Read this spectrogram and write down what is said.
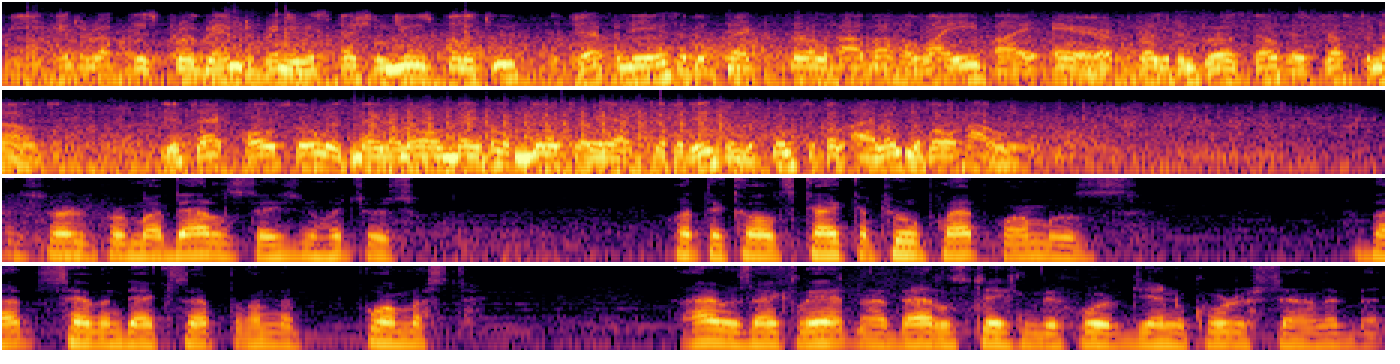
We interrupt this program to bring you a special news bulletin. The Japanese have attacked Pearl Harbor, Hawaii by air, President Roosevelt has just announced. The attack also was made on all naval and military activities on the principal island of Oahu. I started from my battle station, which was what they called Sky Control Platform, was about seven decks up on the foremast. I was actually at my battle station before the general quarters sounded, but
